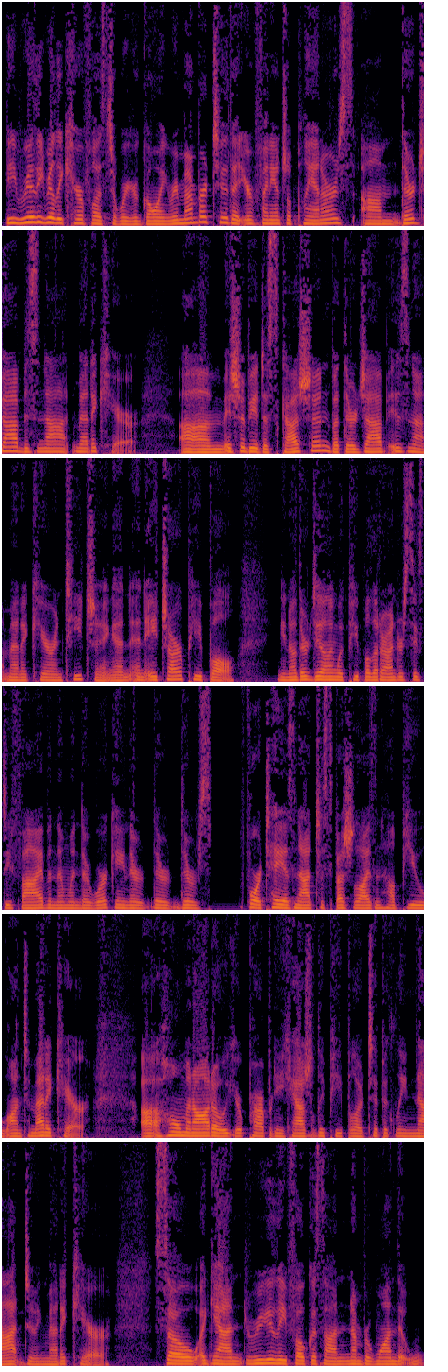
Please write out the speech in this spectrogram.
be really, really careful as to where you're going. Remember too that your financial planners, um, their job is not Medicare. Um, it should be a discussion, but their job is not Medicare and teaching and, and HR people. You know, they're dealing with people that are under 65, and then when they're working, they're they're their forte is not to specialize and help you onto Medicare. Uh, home and auto, your property casualty people are typically not doing Medicare. So again, really focus on number one that w-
